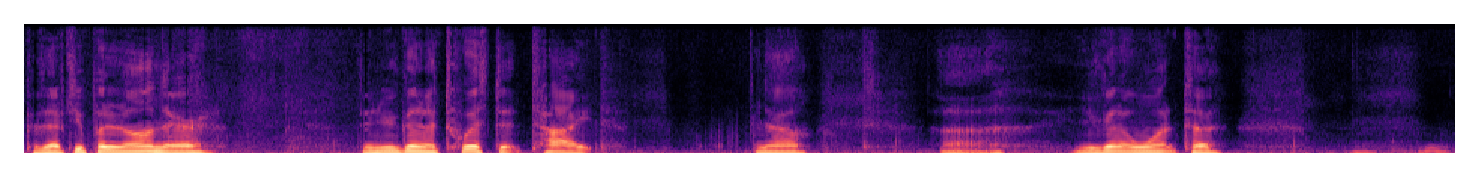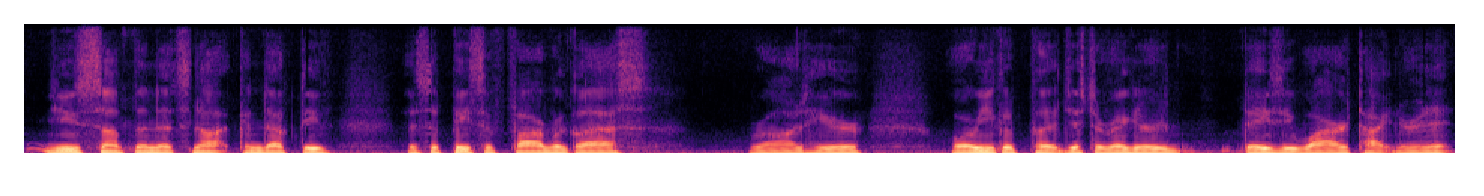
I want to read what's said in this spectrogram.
Because after you put it on there, then you're going to twist it tight. Now, uh, you're going to want to use something that's not conductive. It's a piece of fiberglass rod here, or you could put just a regular daisy wire tightener in it.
